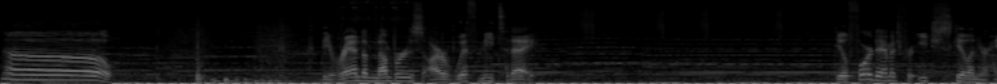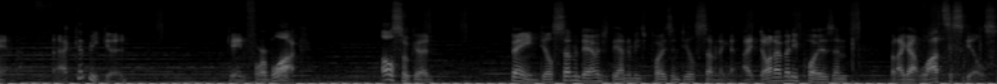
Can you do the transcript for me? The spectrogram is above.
No! The random numbers are with me today. Deal 4 damage for each skill in your hand. That could be good. Gain 4 block. Also good. Bane, deal 7 damage the enemy's poison, deal 7 again. I don't have any poison, but I got lots of skills.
